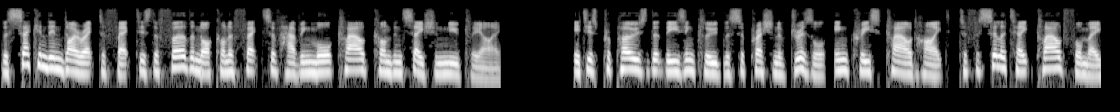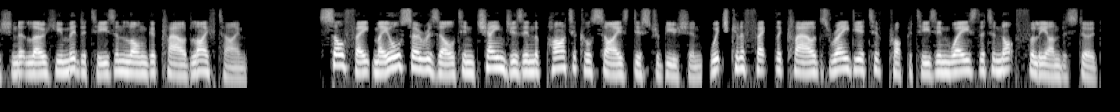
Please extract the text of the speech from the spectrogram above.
The second indirect effect is the further knock-on effects of having more cloud condensation nuclei. It is proposed that these include the suppression of drizzle, increased cloud height, to facilitate cloud formation at low humidities and longer cloud lifetime. Sulfate may also result in changes in the particle size distribution, which can affect the cloud's radiative properties in ways that are not fully understood.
